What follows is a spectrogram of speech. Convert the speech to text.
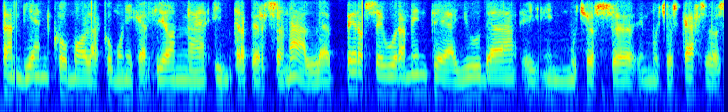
también como la comunicación eh, intrapersonal, pero seguramente ayuda en muchos, eh, en muchos casos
